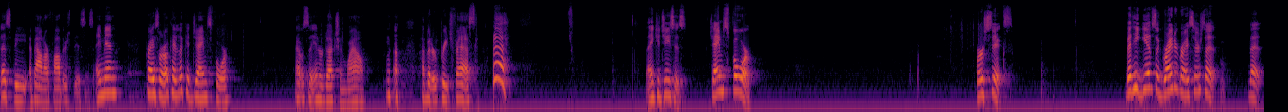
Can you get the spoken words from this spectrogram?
let's be about our Father's business. Amen. Praise the Lord. Okay, look at James 4. That was the introduction. Wow. I better preach fast. Thank you, Jesus. James 4, verse 6. But he gives a greater grace. There's that, that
